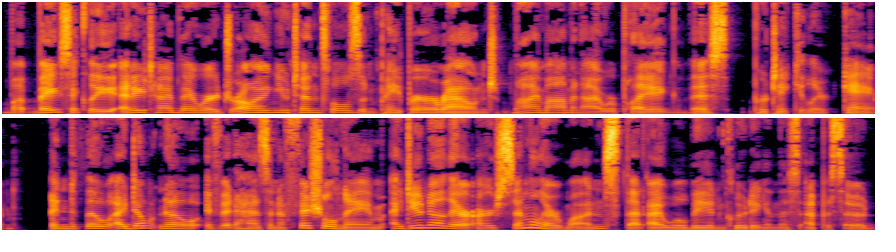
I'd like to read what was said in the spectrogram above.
But basically, anytime there were drawing utensils and paper around, my mom and I were playing this particular game. And though I don't know if it has an official name, I do know there are similar ones that I will be including in this episode.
